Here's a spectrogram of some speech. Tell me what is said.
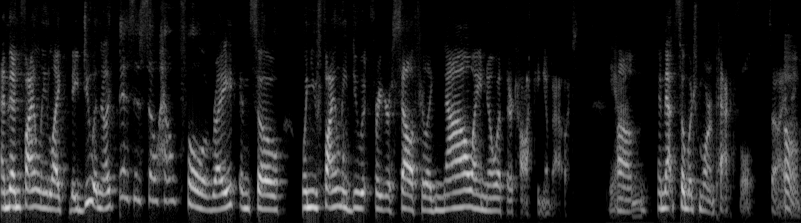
and then finally like they do it and they're like this is so helpful right and so when you finally do it for yourself you're like now i know what they're talking about yeah. um, and that's so much more impactful so I oh, think.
